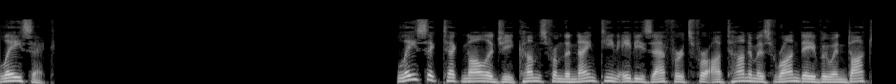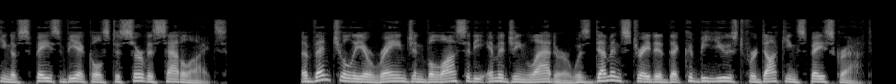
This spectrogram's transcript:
LASIK LASIK technology comes from the 1980s efforts for autonomous rendezvous and docking of space vehicles to service satellites. Eventually a range and velocity imaging LADAR was demonstrated that could be used for docking spacecraft.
